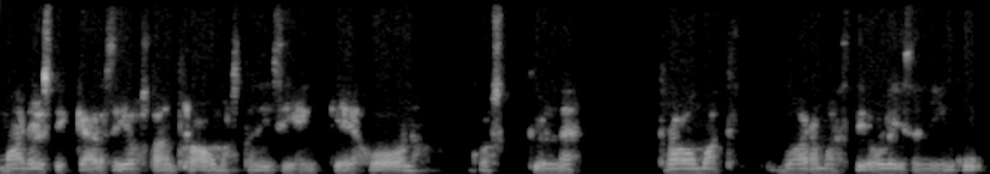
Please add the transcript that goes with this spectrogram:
mahdollisesti kärsii jostain traumasta, niin siihen kehoon, koska kyllä ne traumat varmasti oli se niin kuin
